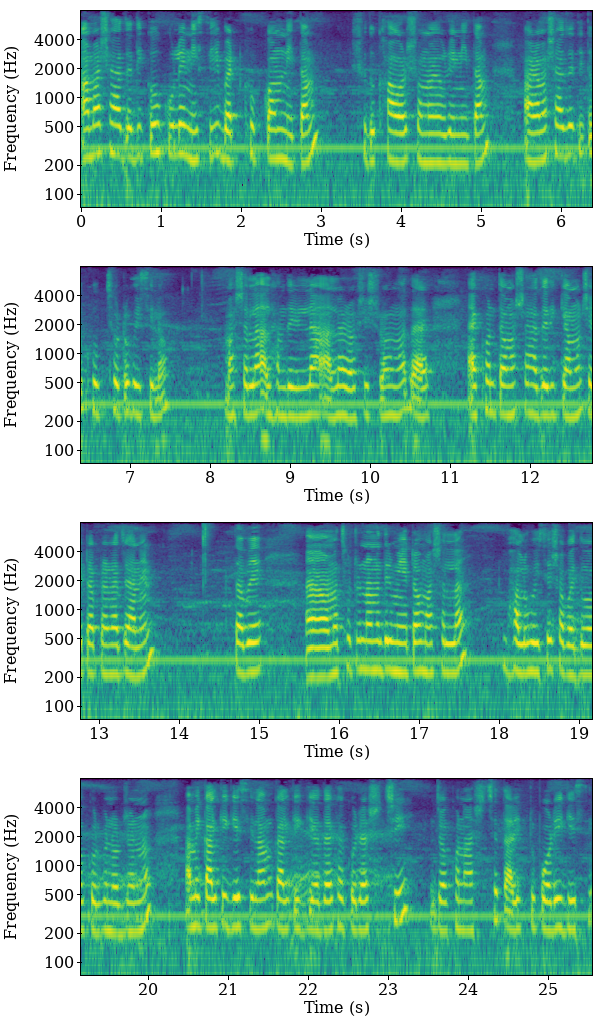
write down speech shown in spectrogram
আমার শাহজাদিকেও কুলে নিছি বাট খুব কম নিতাম। শুধু খাওয়ার সময় উড়ে নিতাম। আর আমার শাহজাদি তো খুব ছোট হয়েছিল। মাসাল্লাহ আলহামদুলিল্লাহ, আল্লাহর অশেষ রহমত। আর এখন তো আমার শাহজাদি কেমন সেটা আপনারা জানেন। তবে আমার ছোট ননদের মেয়েটাও মাসাল্লাহ ভালো হয়েছে সবাই দোয়া করবেন ওর জন্য। আমি কালকে গেছিলাম, কালকে গিয়ে দেখা করে আসছি। যখন আসছে তার একটু পরেই গেছি।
